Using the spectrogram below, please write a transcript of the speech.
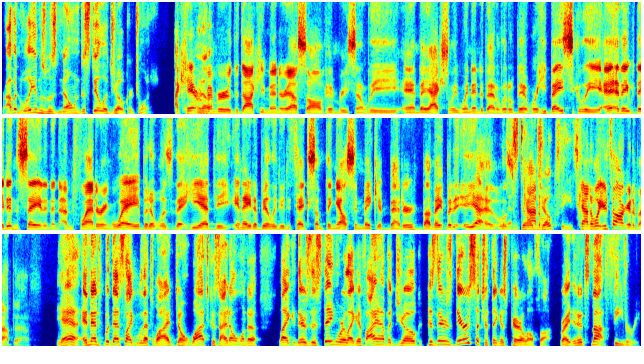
Robin Williams was known to steal a joke or twenty. I can't you remember know? the documentary I saw of him recently, and they actually went into that a little bit, where he basically and they they didn't say it in an unflattering way, but it was that he had the innate ability to take something else and make it better. By make, but it, yeah, it was still kind a joke thief. It's kind of what you're talking about, though. Yeah, and that's but that's like well, that's why I don't watch because I don't want to like. There's this thing where like if I have a joke because there's there is such a thing as parallel thought, right? And it's not thievery.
